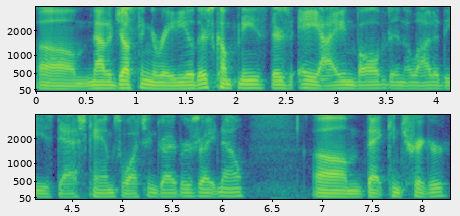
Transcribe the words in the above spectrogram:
um, not adjusting the radio. There's companies, there's AI involved in a lot of these dash cams watching drivers right now. um, that can trigger.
